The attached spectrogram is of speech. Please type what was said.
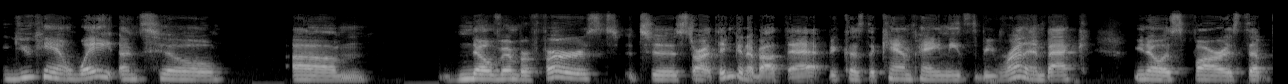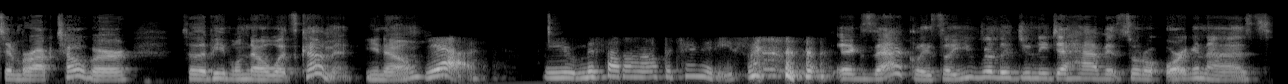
you can't wait until um, November 1st to start thinking about that because the campaign needs to be running back, you know, as far as September, October, so that people know what's coming, you know? Yeah. You miss out on opportunities. exactly. So you really do need to have it sort of organized.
